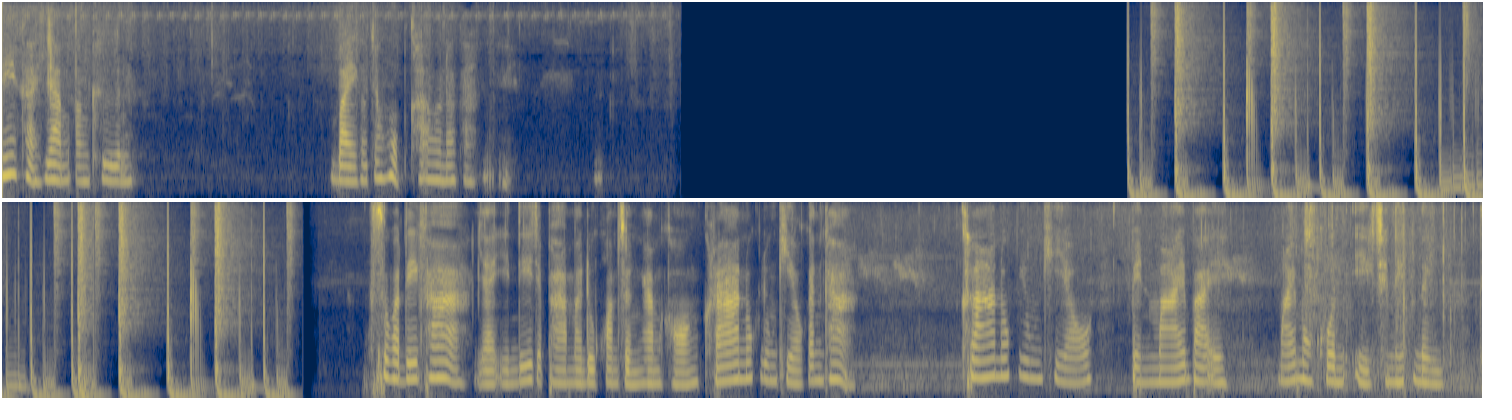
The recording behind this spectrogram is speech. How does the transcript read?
นี่ค่ะ ยามกลางคืน ใบเขาจะหุบเข้านะคะสวัสดีค่ะ ยายอินดี้จะพามาดูความสวยงามของคล้านกยุงเขียวกันค่ะ คล้านกยุงเขียวเป็นไม้ใบ ไม้มงคลอีกชนิดหนึ่ง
